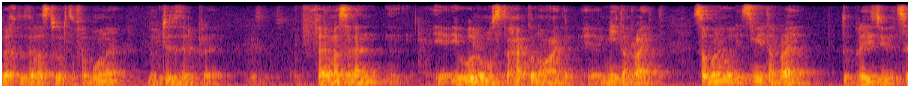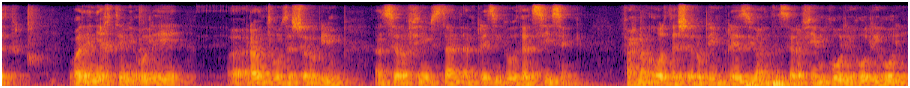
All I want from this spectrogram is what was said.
بياخدوا the last words of أبونا بيبتدوا their prayer فمثلا يقولوا مستحق وعادل meet and right so when يقول it's meet and right to praise you etc وبعدين يختم يقول إيه around whom the cherubim and seraphim stand and praising you without ceasing فاحنا نقول the cherubim praise you and the seraphim holy holy holy.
